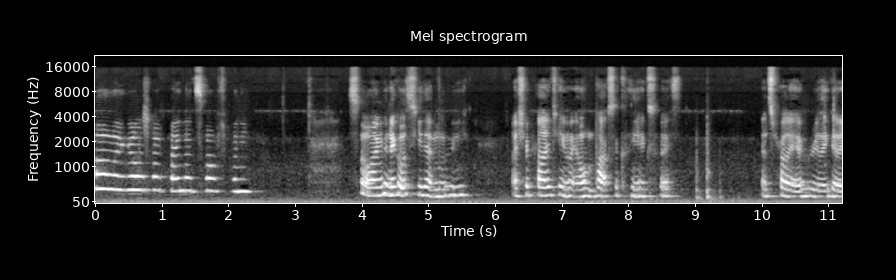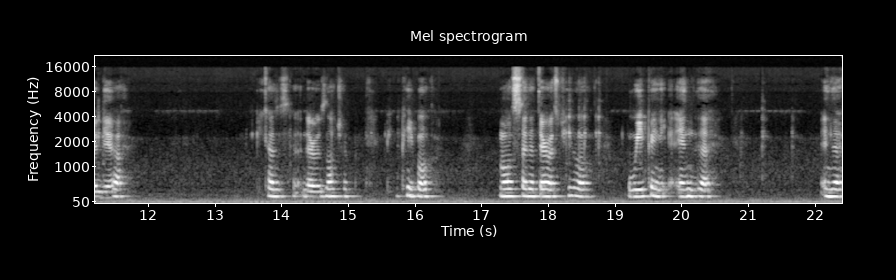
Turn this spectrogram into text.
Oh my gosh, I find that so funny. So I'm gonna go see that movie. I should probably take my own box of Kleenex with. That's probably a really good idea. Because there was lots of people, most said that there was people weeping in the in the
